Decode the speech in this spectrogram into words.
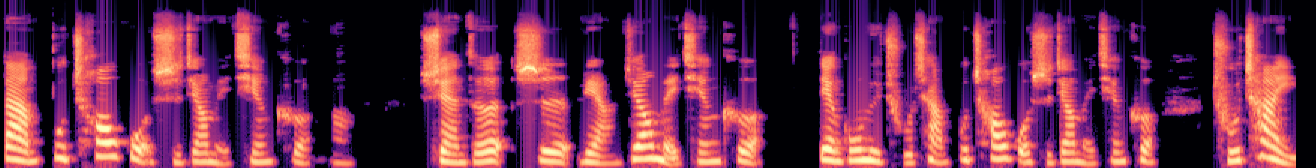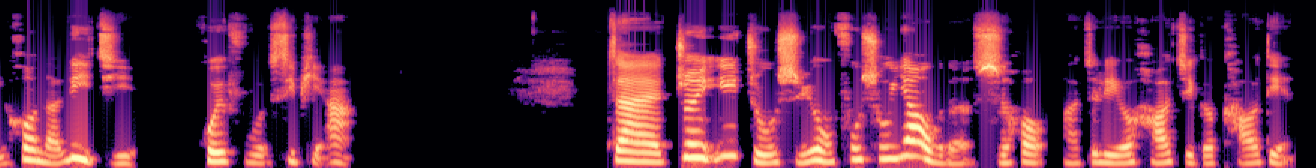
但不超过十焦每千克啊。选择是两焦每千克电功率除颤，不超过十焦每千克。除颤以后呢，立即恢复 CPR。在遵医嘱使用复苏药物的时候啊，这里有好几个考点。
